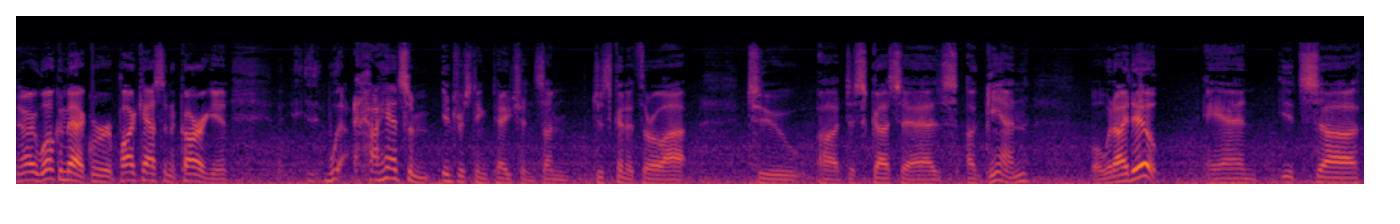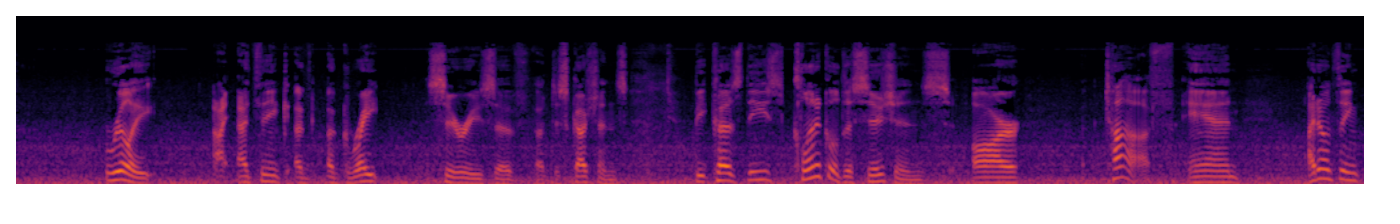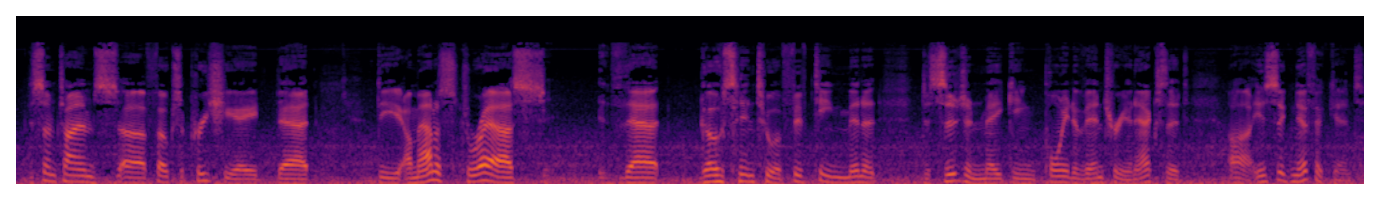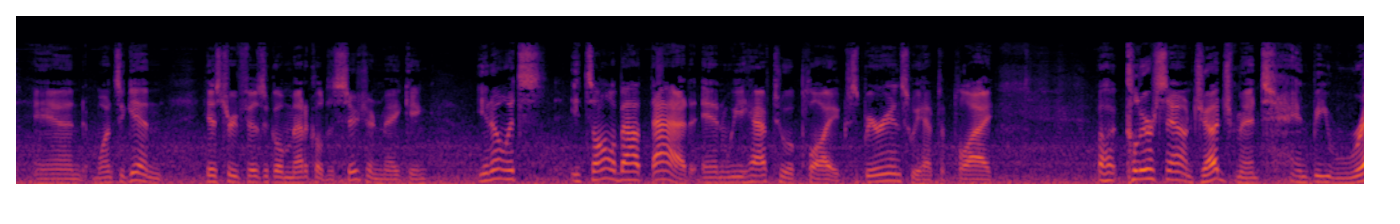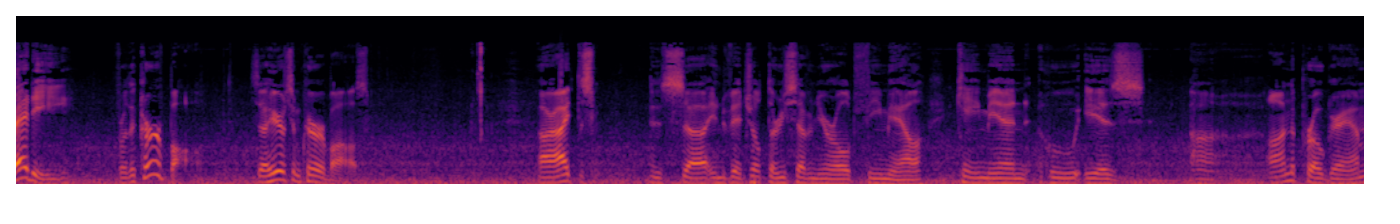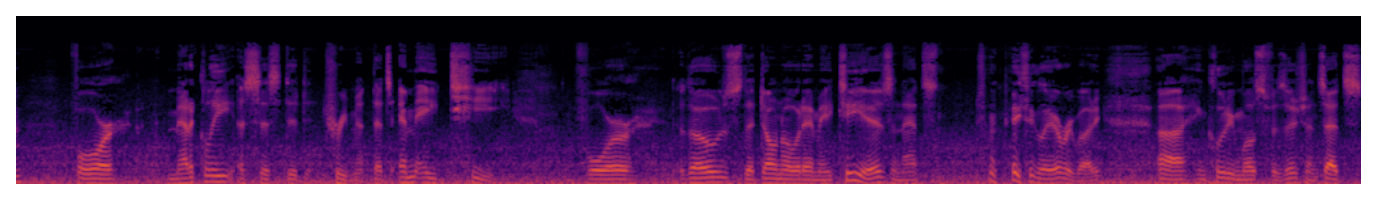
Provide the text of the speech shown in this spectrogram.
All right, welcome back. We're podcasting the car again. I had some interesting patients I'm just going to throw out to uh, discuss as, again, what would I do? And it's uh, really, I, I think, a, a, great series of uh, discussions because these clinical decisions are tough and I don't think sometimes uh, folks appreciate that the amount of stress that goes into a 15 minute decision making point of entry and exit uh, is significant. And once again, history, physical, medical decision making, you know, it's it's all about that, and we have to apply experience. We have to apply uh, clear, sound judgment, and be ready for the curveball. So here's some curveballs. All right, this this uh, individual, 37 year old female, came in who is uh, on the program for medically assisted treatment. That's MAT. For those that don't know what MAT is, and that's basically everybody, uh, including most physicians, that's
